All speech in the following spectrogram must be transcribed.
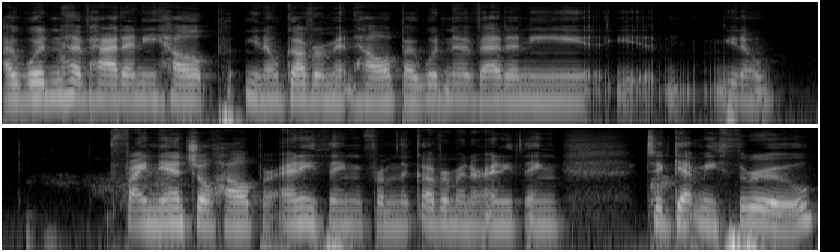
I wouldn't have had any help, you know, government help. I wouldn't have had any, you know, financial help or anything from the government or anything to get me through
